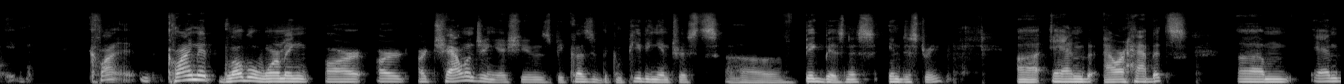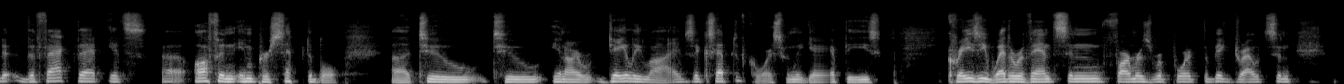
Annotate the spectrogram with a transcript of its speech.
cli- climate, global warming are are are challenging issues because of the competing interests of big business, industry, uh, and our habits um, and the fact that it's uh, often imperceptible uh, to to in our daily lives, except of course when we get these crazy weather events and farmers report the big droughts and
